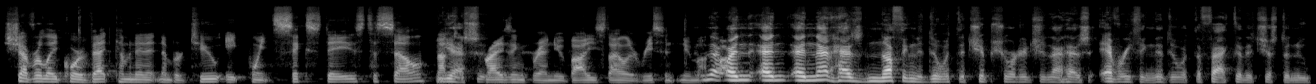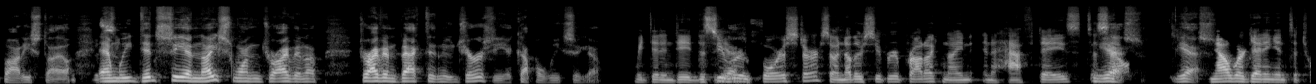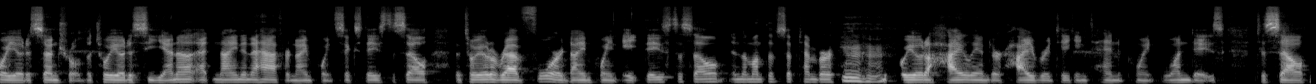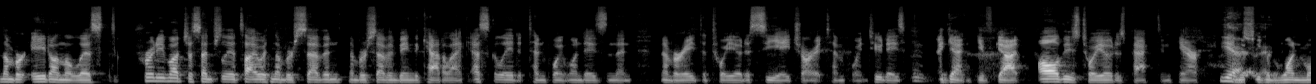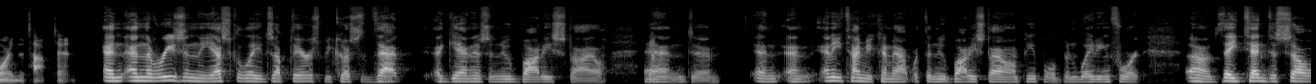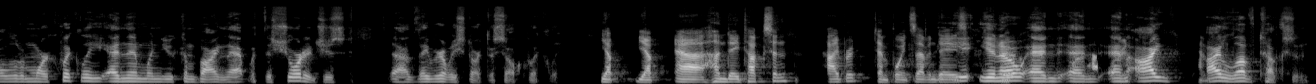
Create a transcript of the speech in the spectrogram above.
Chevrolet Corvette coming in at number two, 8.6 days to sell. Not yes. surprising, brand new body style or recent new model. No, and, and, and that has nothing to do with the chip shortage, and that has everything to do with the fact that it's just a new body style. and we did see a nice one driving up, driving back to New Jersey a couple weeks ago. We did indeed. The Subaru yes. Forester, so another Subaru product, nine and a half days to yes. sell. Yes. Now we're getting into Toyota Central. The Toyota Sienna at nine and a half or 9.6 days to sell. The Toyota RAV4, 9.8 days to sell in the month of September. Mm-hmm. Toyota Highlander Hybrid taking 10.1 days to sell. Number eight on the list, pretty much essentially a tie with number seven. Number seven being the Cadillac Escalade at 10.1 days, and then number eight, the Toyota CHR at 10.2 days. Mm. Again, you've got all these Toyotas packed in here. Yes. even one more in the top 10. And and the reason the Escalade's up there is because that again is a new body style, yep. and uh, and and anytime you come out with the new body style and people have been waiting for it, uh, they tend to sell a little more quickly. And then when you combine that with the shortages, uh, they really start to sell quickly. Yep, yep. Uh, Hyundai Tucson hybrid, ten point seven days. You, you know, and and and I I love Tucson.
